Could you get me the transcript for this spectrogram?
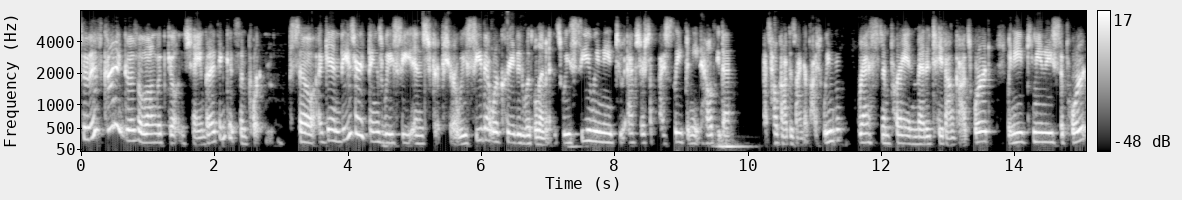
So this kind of goes along with guilt and shame, but I think it's important. So again, these are things we see in scripture. We see that we're created with limits. We see we need to exercise, sleep, and eat healthy. That that's how God designed our body. We rest and pray and meditate on God's word. We need community support.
